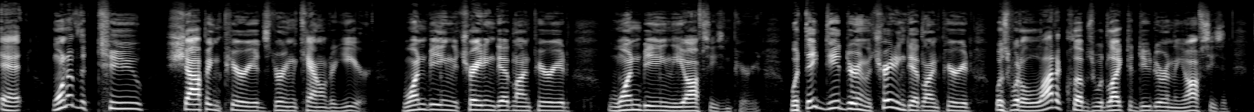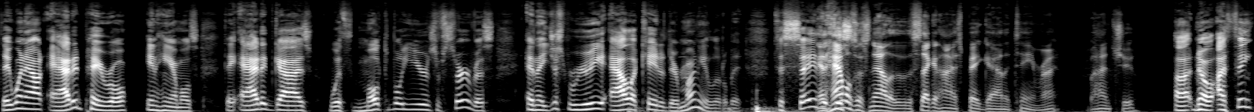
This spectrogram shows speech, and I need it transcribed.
at one of the two shopping periods during the calendar year, one being the trading deadline period, one being the offseason period. What they did during the trading deadline period was what a lot of clubs would like to do during the offseason. They went out, added payroll in Hamels, they added guys with multiple years of service, and they just reallocated their money a little bit. To say that And this- is now the, the second highest paid guy on the team, right? Behind Choo. uh, no, I think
